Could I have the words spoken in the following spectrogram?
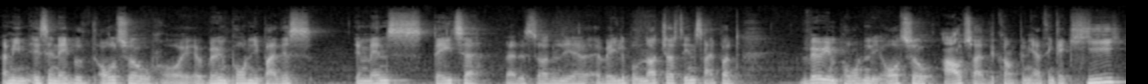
I mean, is enabled also, or uh, very importantly, by this immense data that is suddenly uh, available, not just inside, but very importantly also outside the company. I think a key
